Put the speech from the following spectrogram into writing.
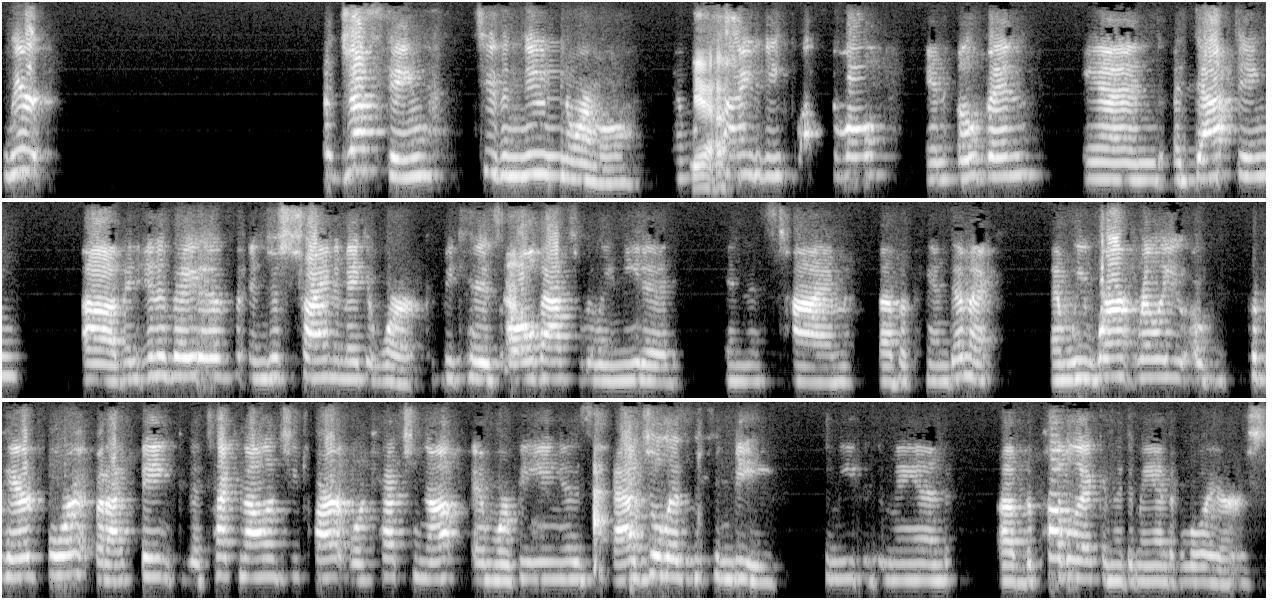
we're adjusting to the new normal. And we're Yeah. trying to be flexible and open and adapting um, and innovative and just trying to make it work because all that's really needed in this time of a pandemic. And we weren't really uh, prepared for it, but I think the technology part, we're catching up and we're being as agile as we can be to meet the demand of the public and the demand of lawyers.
